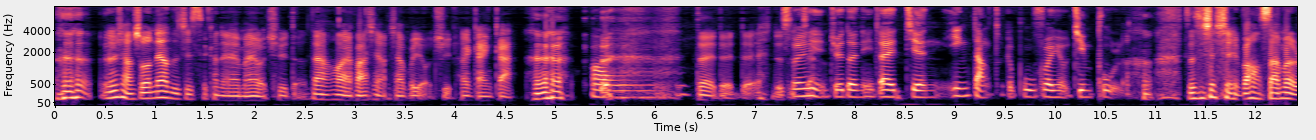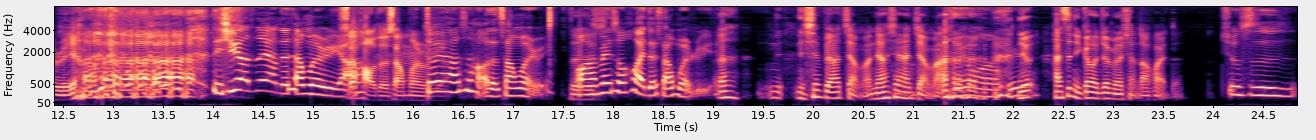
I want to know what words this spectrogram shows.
我就想说那样子其实可能还蛮有趣的，但后来发现好像不有趣，很尴尬。哦，对对对，就是。所以你觉得你在剪音档这个部分有进步了？真是谢谢你帮我 summary 啊！你需要这样的 summary 啊？是好的 summary。对啊，是好的 summary。我还没说坏的 summary。嗯，你你先不要讲嘛，你要现在讲嘛？不用啊，你还是你根本就没有想到坏的？就是。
